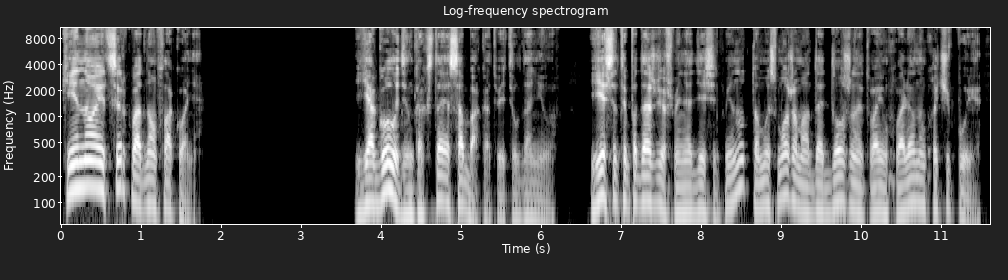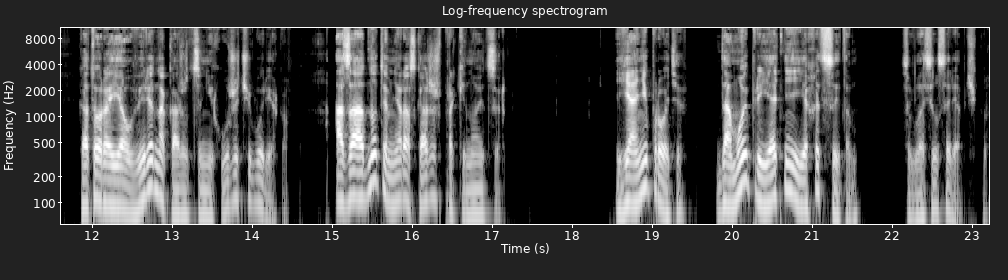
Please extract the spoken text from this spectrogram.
«Кино и цирк в одном флаконе». «Я голоден, как стая собак», — ответил Данилов. «Если ты подождешь меня десять минут, то мы сможем отдать должное твоим хваленым хачапуре, которое, я уверен, окажется не хуже чебуреков. А заодно ты мне расскажешь про кино и цирк». «Я не против. Домой приятнее ехать сытым», — согласился Рябчиков.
